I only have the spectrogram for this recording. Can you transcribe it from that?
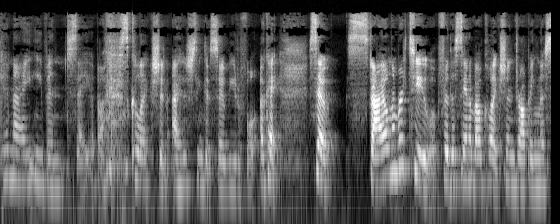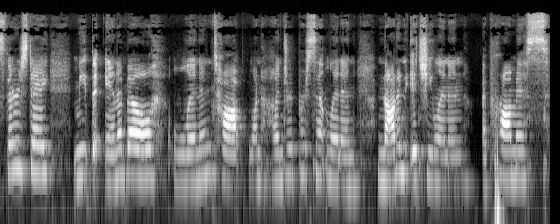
can I even say about this collection? I just think it's so beautiful. Okay, so style number two for the Sanibel collection dropping this Thursday. Meet the Annabell linen top, 100% linen, not an itchy linen. I promise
